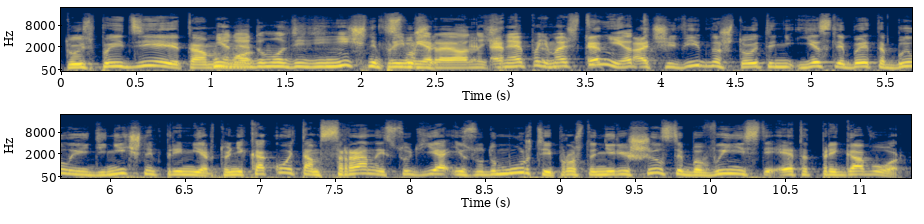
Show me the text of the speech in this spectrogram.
То есть, по идее, там... Не, ну я думал, это единичный пример, Слушай, а начинаю это, понимать, что это, нет. Очевидно, что это не... Если бы это был единичный пример, то никакой там сраный судья из Удмуртии просто не решился бы вынести этот приговор.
